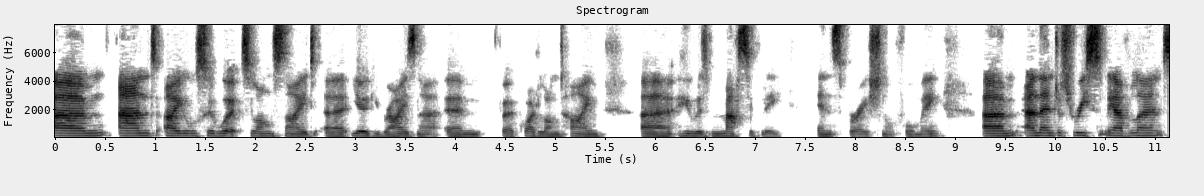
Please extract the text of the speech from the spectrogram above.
Um, and I also worked alongside uh, Yogi Breisner um, for quite a long time, uh, who was massively inspirational for me. Um, and then just recently, I've learnt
